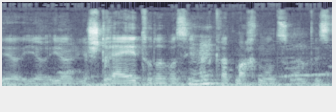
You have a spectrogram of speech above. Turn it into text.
ihr, ihr, ihr, ihr Streit oder was sie Mhm. halt gerade machen und so. Und das,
